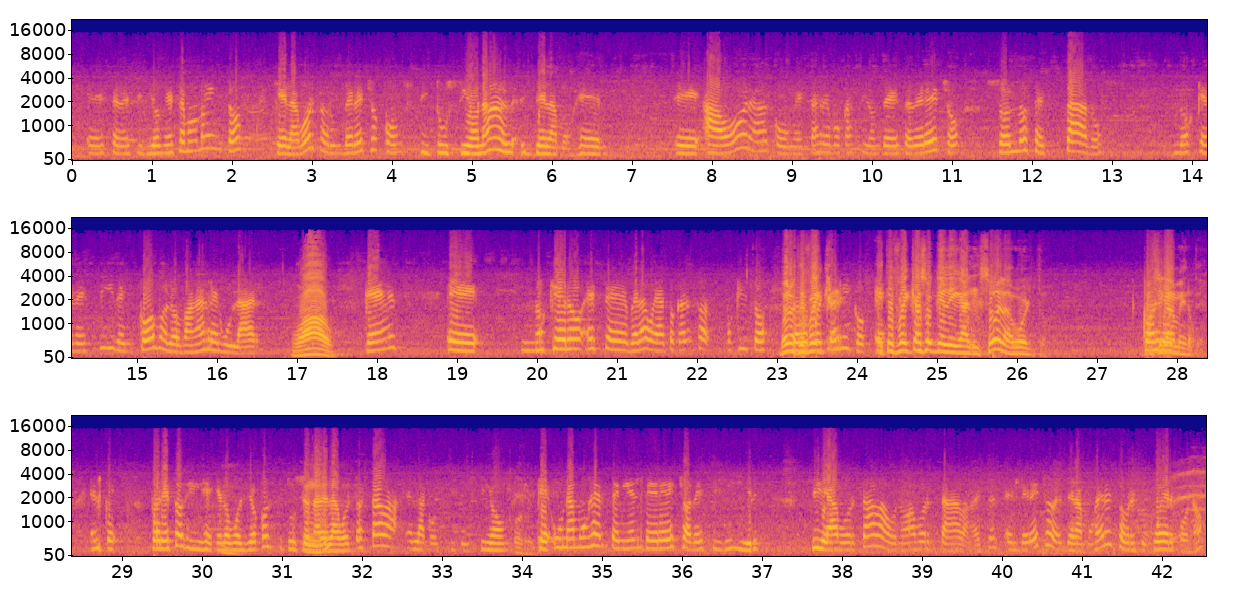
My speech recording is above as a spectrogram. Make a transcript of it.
se decidió en ese momento que el aborto era un derecho constitucional de la mujer. Eh, ahora, con esta revocación de ese derecho, son los estados los que deciden cómo lo van a regular Wow. que es eh, no quiero este verdad voy a tocar eso un poquito Bueno, sobre este fue, el, Puerto ca- Rico que- este fue el caso que legalizó el aborto. correcto, básicamente. el que- por eso dije que lo volvió constitucional el aborto estaba en la constitución Correcto. que una mujer tenía el derecho a decidir si abortaba o no abortaba ese es el derecho de, de la mujer sobre su cuerpo no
